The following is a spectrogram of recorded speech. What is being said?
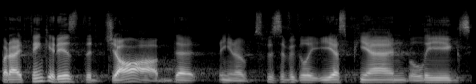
But I think it is the job that, you know, specifically ESPN, the leagues,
